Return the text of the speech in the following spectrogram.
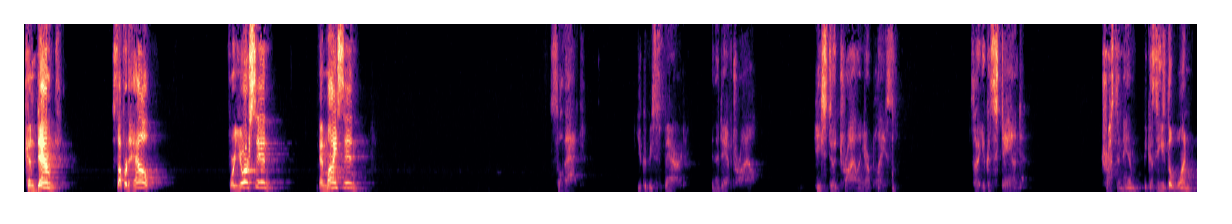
condemned, suffered hell for your sin and my sin. so that you could be spared in the day of trial. He stood trial in your place so that you could stand. Trust in him because he's the one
